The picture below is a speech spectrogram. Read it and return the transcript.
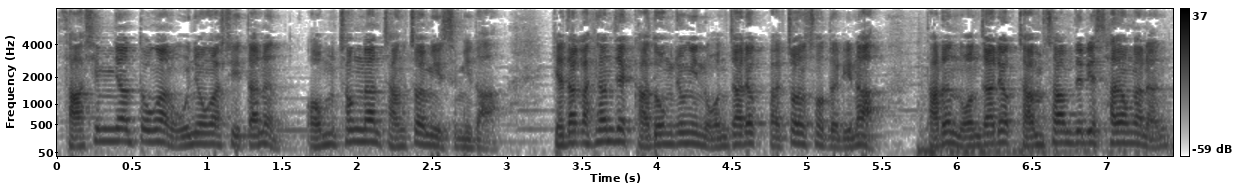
40년 동안 운용할 수 있다는 엄청난 장점이 있습니다. 게다가 현재 가동 중인 원자력 발전소들이나 다른 원자력 잠수함들이 사용하는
